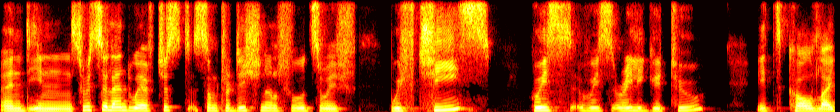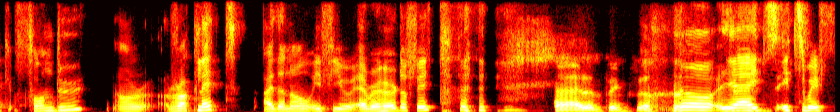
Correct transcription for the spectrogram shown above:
And in switzerland we have just some traditional foods with with cheese who is who is really good too. It's called like fondue or raclette. I don't know if you ever heard of it. I don't think so. no, yeah, it's it's with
